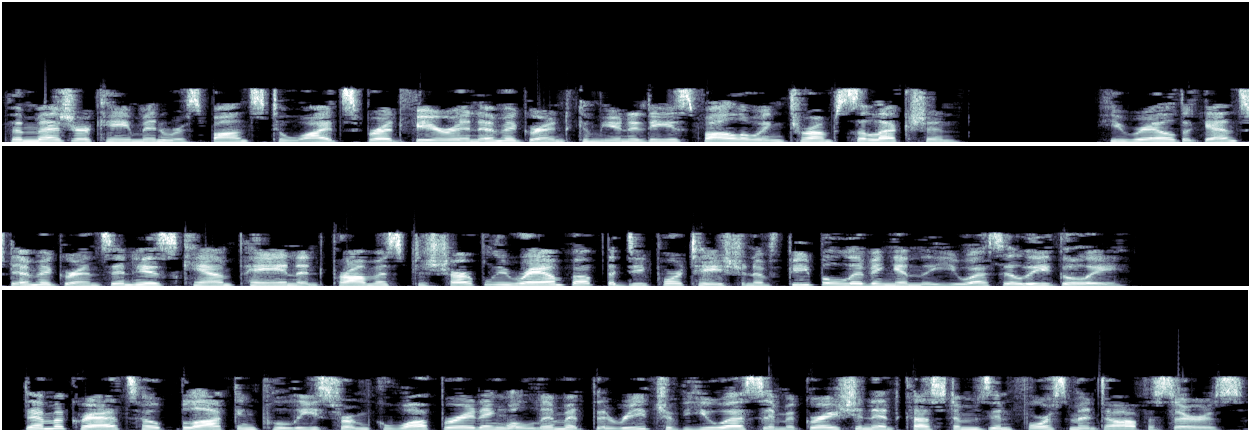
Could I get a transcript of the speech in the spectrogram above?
The measure came in response to widespread fear in immigrant communities following Trump's election. He railed against immigrants in his campaign and promised to sharply ramp up the deportation of people living in the U.S. illegally. Democrats hope blocking police from cooperating will limit the reach of U.S. immigration and customs enforcement officers.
